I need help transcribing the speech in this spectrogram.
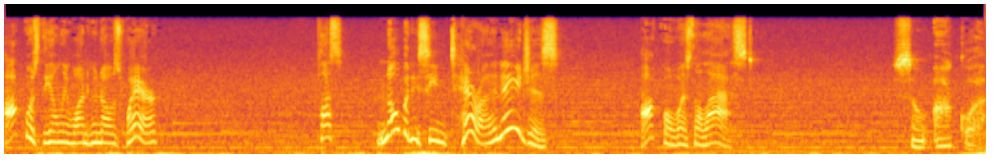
Aqua's the only one who knows where. Plus, nobody's seen Terra in ages. Aqua was the last. So Aqua,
